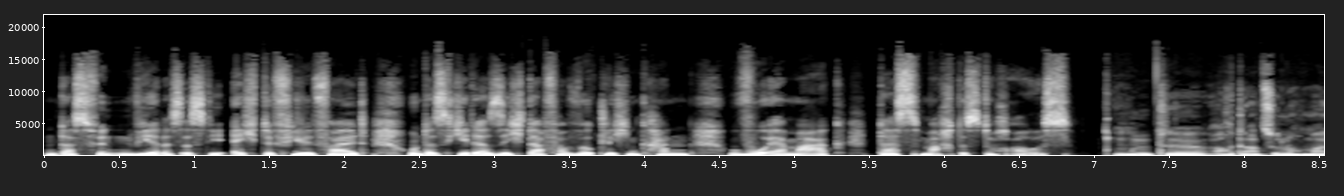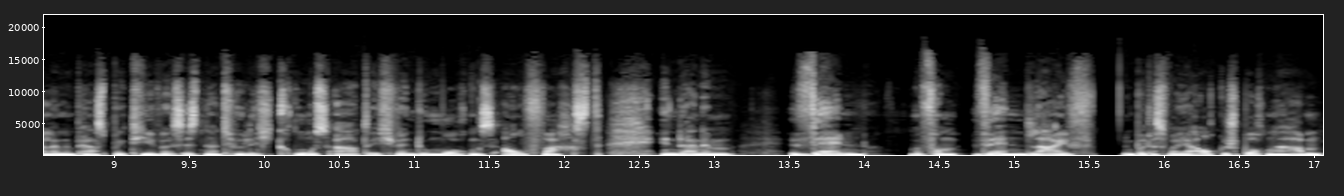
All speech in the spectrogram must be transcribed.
das finden wir, das ist die echte Vielfalt und dass jeder sich da verwirklichen kann, wo er mag, das macht es doch aus. Und äh, auch dazu nochmal eine Perspektive. Es ist natürlich großartig, wenn du morgens aufwachst in deinem Van vom Van Life, über das wir ja auch gesprochen haben.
